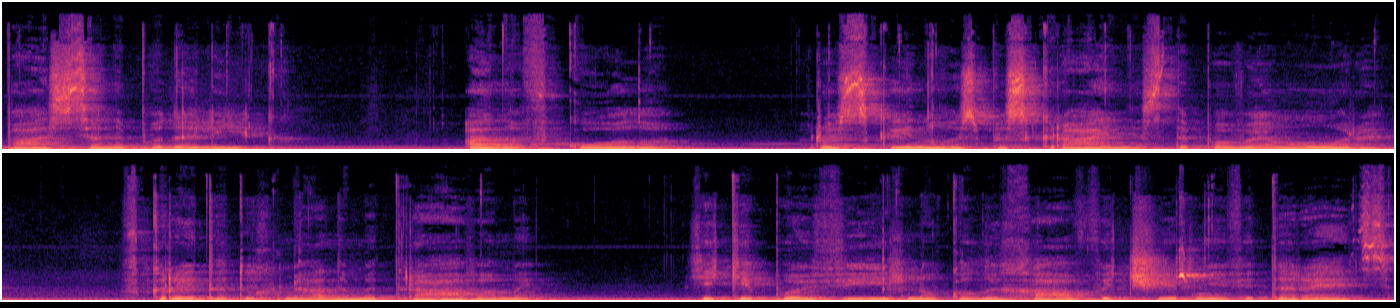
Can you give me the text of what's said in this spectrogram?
пасся неподалік, а навколо розкинулось безкрайнє степове море, вкрите духмяними травами, які повільно колихав вечірній вітерець.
